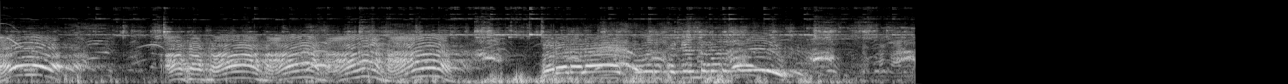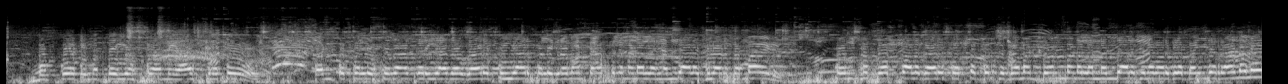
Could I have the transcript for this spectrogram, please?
ఆ! ఆహాహాహాహాహా! వరడల చివరి సెకండ్ వరకు ముక్కోటి ముద్దయ్య స్వామి ఆశ్రతో పంటపల్లి సుధాకర్ యాదవ్ గారు పిఆర్పల్లి గ్రామం టాపిల మండలం నంద్యాల జిల్లా తమ్మాయుడు కొంచు గోపాల్ గారు కొత్తపల్లి గ్రామం డోన్ మండలం నంద్యాల జిల్లా వారు కూడా బయలుదేరి రానమా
